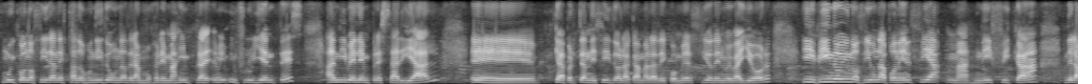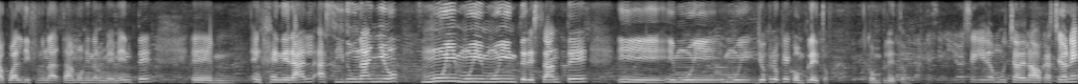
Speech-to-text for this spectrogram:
muy conocida en Estados Unidos, una de las mujeres más influyentes a nivel empresarial, eh, que ha pertenecido a la Cámara de Comercio de Nueva York y vino y nos dio una ponencia magnífica, de la cual disfrutamos enormemente. Eh, en general ha sido un año muy, muy, muy interesante y, muy, muy, yo creo que completo, completo. yo he seguido muchas de las ocasiones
